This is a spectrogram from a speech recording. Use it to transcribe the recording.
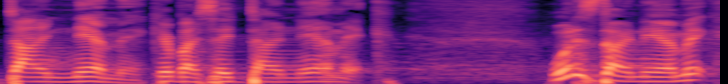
dynamic. Everybody say dynamic. What is dynamic?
